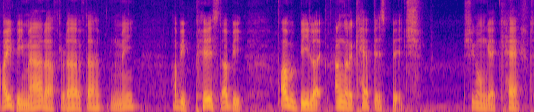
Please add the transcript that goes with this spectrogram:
I'd be mad after that if that happened to me. I'd be pissed. I'd be... I would be like, I'm gonna cap this bitch. She gonna get capped.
